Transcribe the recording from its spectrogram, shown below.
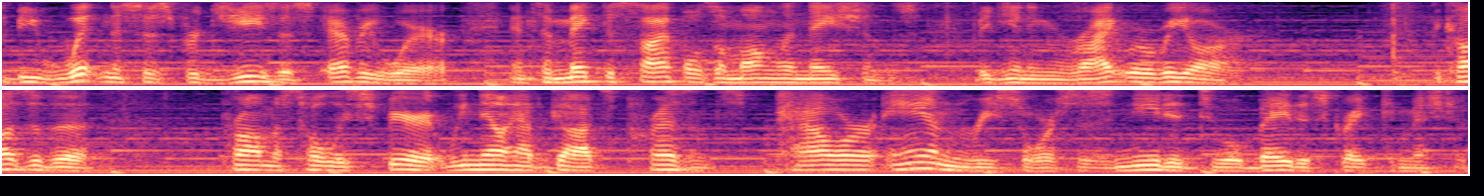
to be witnesses for Jesus everywhere and to make disciples among the nations, beginning right where we are. Because of the promised Holy Spirit, we now have God's presence, power, and resources needed to obey this great commission.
